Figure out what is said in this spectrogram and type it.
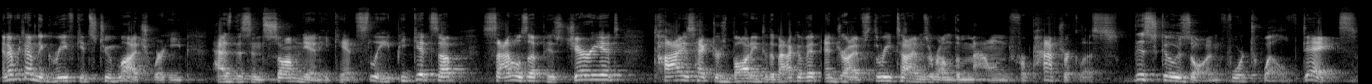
And every time the grief gets too much, where he has this insomnia and he can't sleep, he gets up, saddles up his chariot, ties Hector's body to the back of it, and drives three times around the mound for Patroclus. This goes on for 12 days.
